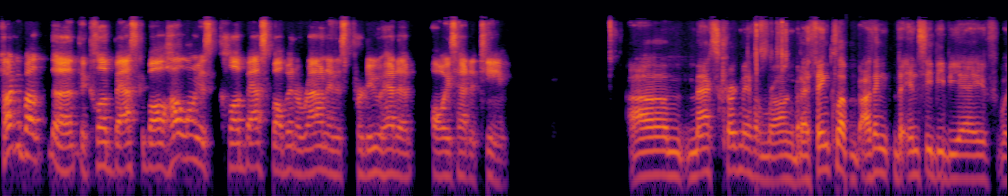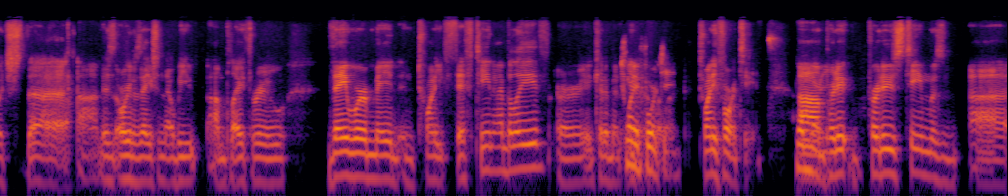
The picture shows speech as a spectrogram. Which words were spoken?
talk about the the club basketball. How long has club basketball been around, and has Purdue had a always had a team? Um, Max, correct me if I'm wrong, but I think club, I think the NCBBA, which the um, is the organization that we um, play through, they were made in 2015, I believe, or it could have been 2014. 2014. One more Um. Purdue, Purdue's team was uh,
